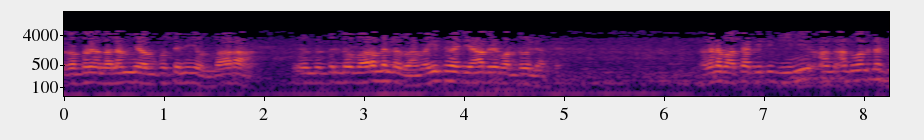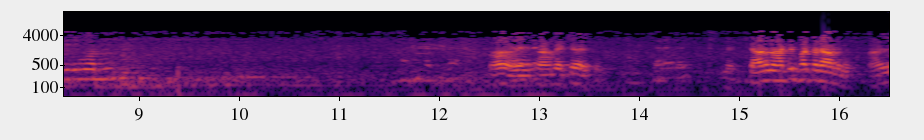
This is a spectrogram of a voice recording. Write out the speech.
റബ്ബനെ നലം ഞാൻ അമ്പത്തിനി ഒന്നാറാ എന്തെന്തല്ലോ വേറെന്തല്ലോ വൈകിട്ട് യാതൊരു ബന്ധമില്ലാത്ത അങ്ങനെ പാസ്സാക്കിയിട്ട് ഇനി അതുപോലെ തന്നെ തിരിഞ്ഞു വന്നു ആ ആ മെച്ചമായിരിക്കും മെച്ചാണ് നാട്ടിൽപ്പെട്ട ഒരാൾ അത്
